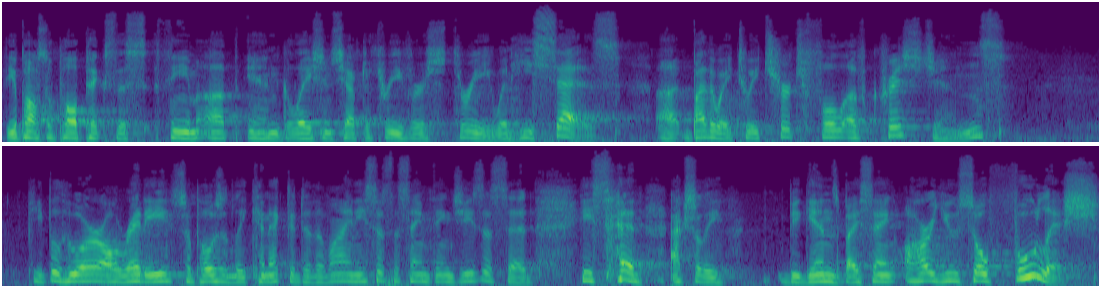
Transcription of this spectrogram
The Apostle Paul picks this theme up in Galatians chapter 3, verse 3, when he says, uh, by the way, to a church full of Christians, people who are already supposedly connected to the vine, he says the same thing Jesus said. He said, actually, begins by saying, Are you so foolish?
